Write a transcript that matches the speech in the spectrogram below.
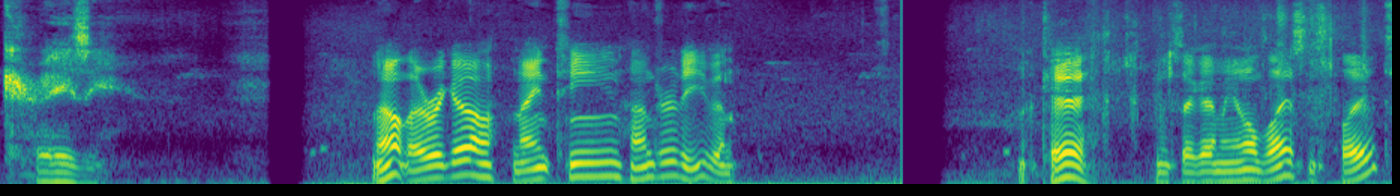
Crazy. No, there we go. 1900 even. Okay, looks like I got my old license plate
